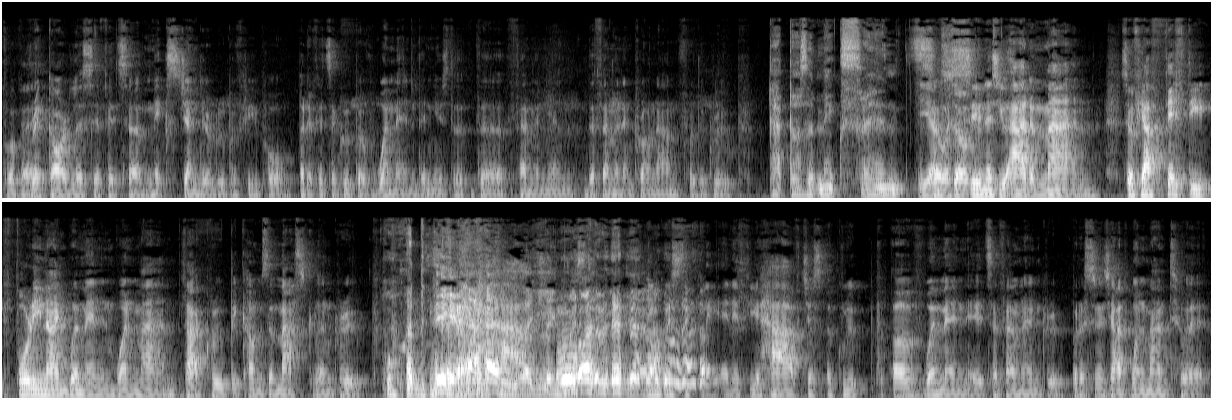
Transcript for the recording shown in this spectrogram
For they. regardless if it's a mixed gender group of people. But if it's a group of women, then use the, the feminine the feminine pronoun for the group. That doesn't make sense. Yeah, so as soon as you add a man, so if you have 50, 49 women and one man, that group becomes a masculine group. What the Yeah, like linguistic- linguistic. yeah. linguistically. And if you have just a group of women, it's a feminine group. But as soon as you add one man to it,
